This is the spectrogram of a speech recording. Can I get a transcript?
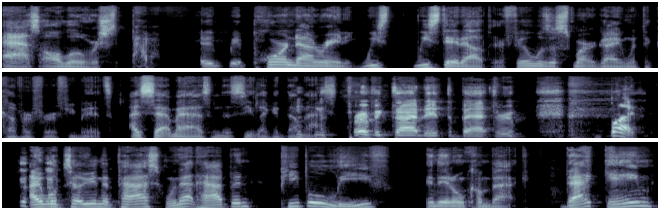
ass all over. It, it pouring down raining. We we stayed out there. Phil was a smart guy and went to cover for a few minutes. I sat my ass in the seat like a dumbass. Perfect time to hit the bathroom. But I will tell you in the past, when that happened, people leave and they don't come back. That game,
